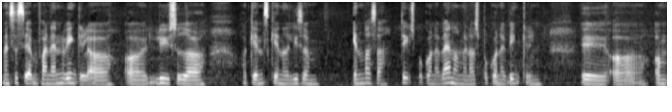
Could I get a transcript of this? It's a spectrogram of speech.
man så ser dem fra en anden vinkel, og, og lyset og, og genskinnet ligesom ændrer sig. Dels på grund af vandet, men også på grund af vinkelen øh, og, og,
